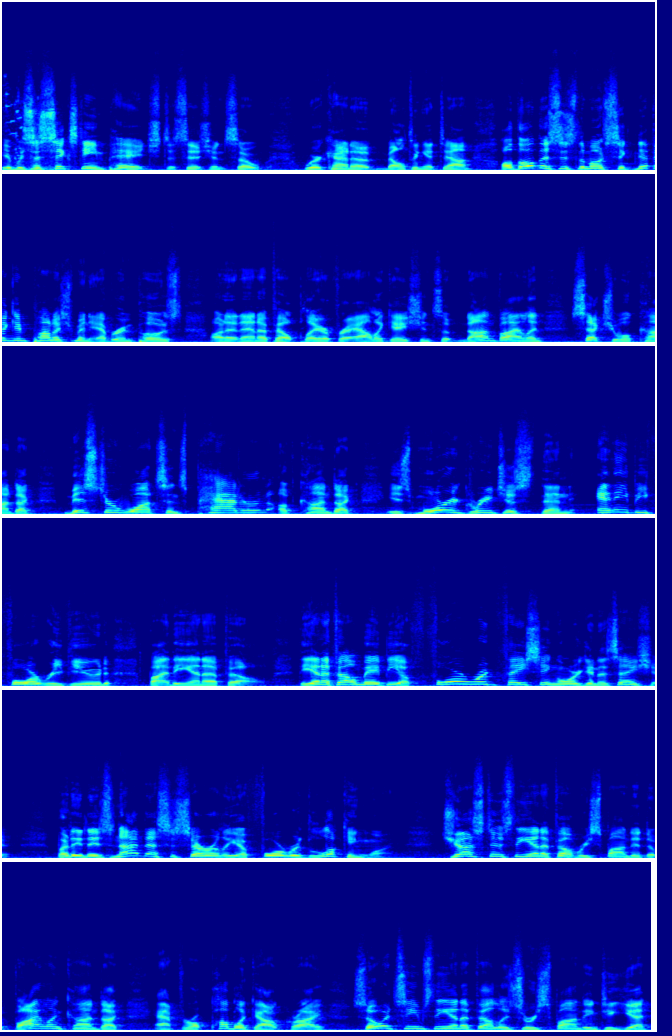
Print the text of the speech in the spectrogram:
it was a 16 page decision, so we're kind of melting it down. Although this is the most significant punishment ever imposed on an NFL player for allegations of nonviolent sexual conduct, Mr. Watson's pattern of conduct is more egregious than any before reviewed by the NFL. The NFL may be a forward facing organization, but it is not necessarily a forward looking one. Just as the NFL responded to violent conduct after a public outcry, so it seems the NFL is responding to yet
